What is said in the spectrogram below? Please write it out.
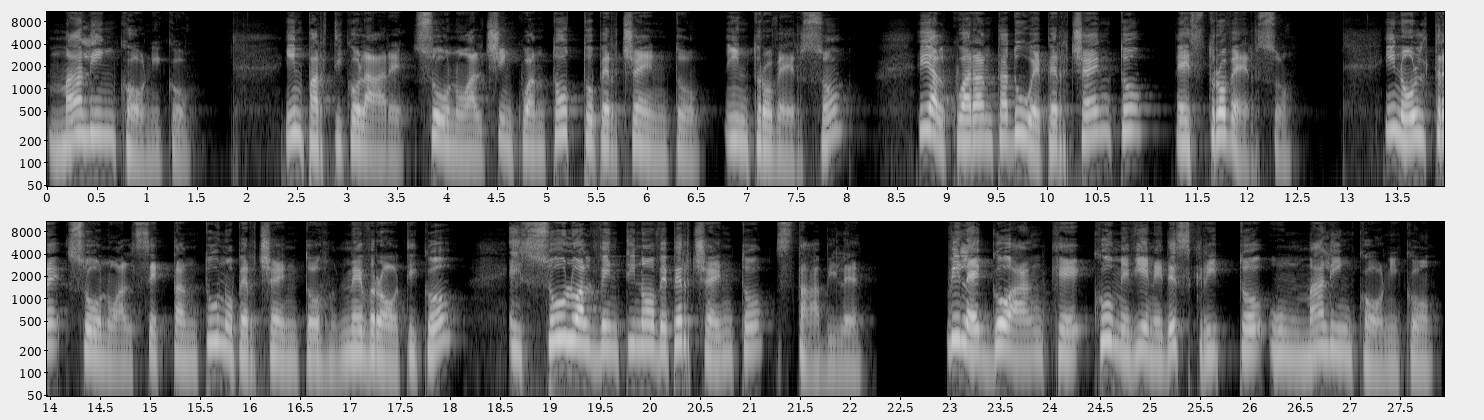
malinconico. In particolare sono al 58% introverso e al 42% estroverso. Inoltre sono al 71% nevrotico e solo al 29% stabile. Vi leggo anche come viene descritto un malinconico.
